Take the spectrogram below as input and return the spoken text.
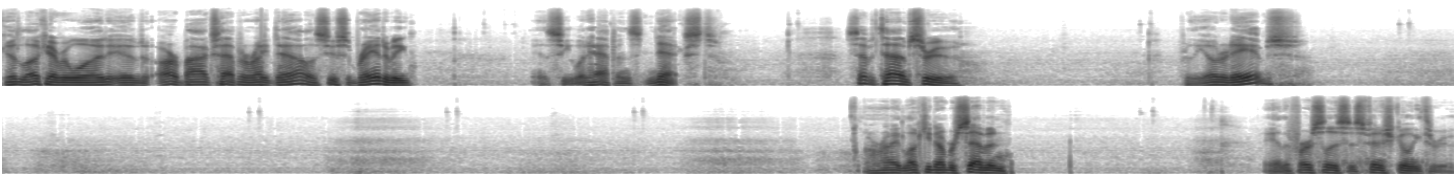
Good luck, everyone. In our box happening right now. Let's do some randoming and see what happens next. Seven times through for the owner names. All right, lucky number seven. And the first list is finished going through.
